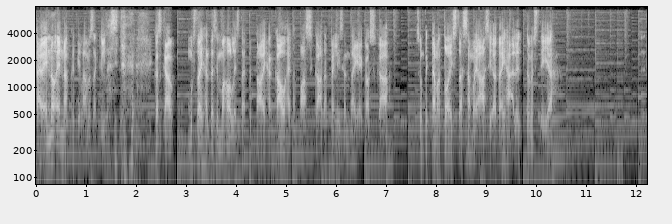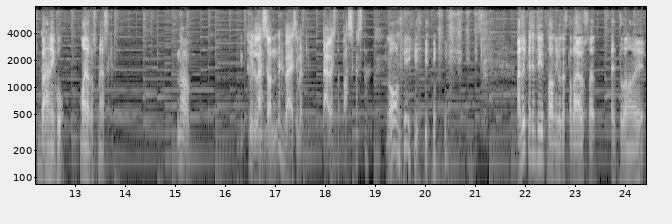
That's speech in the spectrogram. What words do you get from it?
tai en ole ennakkotilaamassa kyllä sitä, koska musta on ihan täysin mahdollista, että tää on ihan kauheata paskaa tää peli sen takia, koska sun pitää vaan toistaa samoja asioita ihan älyttömästi ja... Vähän niinku Majora's Mask. No, Kyllä, se on hyvä esimerkki täydestä paskasta. No niin. Mä tykkäsin siitä vaan niinku tästä rajoissa, että tota noi,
